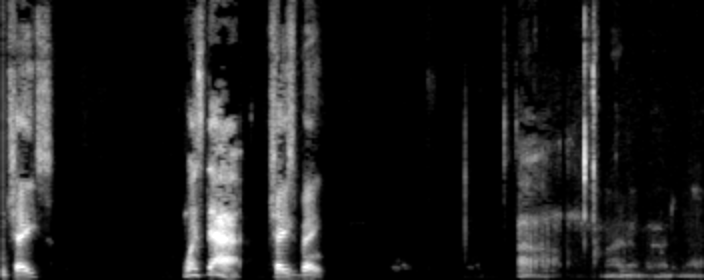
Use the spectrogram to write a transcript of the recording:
From Chase. What's that? Chase Bank. Oh, I never heard of Oh.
